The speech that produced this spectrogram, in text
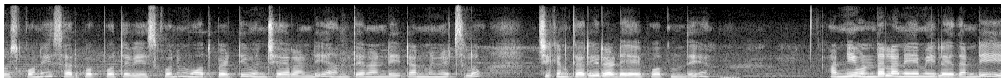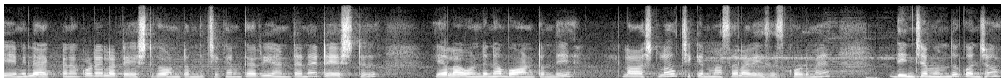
చూసుకొని సరిపోకపోతే వేసుకొని మూత పెట్టి ఉంచేయాలండి. అంతేనండి. టెన్ మినిట్స్లో చికెన్ కర్రీ రెడీ అయిపోతుంది. అన్నీ ఉండాలని ఏమీ లేదండి. ఏమీ లేకపోయినా కూడా ఇలా టేస్ట్గా ఉంటుంది. చికెన్ కర్రీ అంటేనే టేస్ట్. ఎలా వండినా బాగుంటుంది. లాస్ట్లో చికెన్ మసాలా వేసేసుకోవడమే. దించే ముందు కొంచెం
